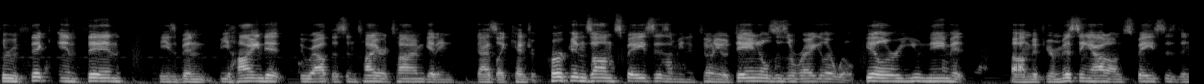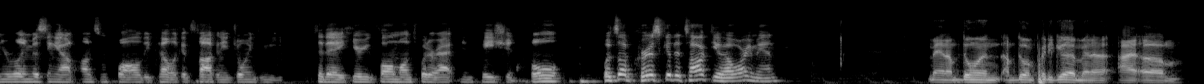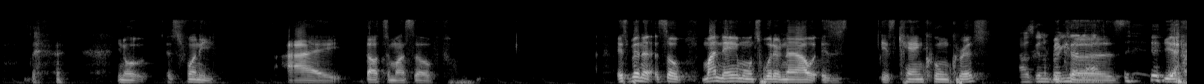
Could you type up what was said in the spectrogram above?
through thick and thin. He's been behind it throughout this entire time, getting guys like Kendrick Perkins on spaces. I mean, Antonio Daniels is a regular, Will Guillory, you name it. Um, if you're missing out on spaces, then you're really missing out on some quality Pelicans talk. And he joins me today. Here you follow him on Twitter at Impatient Bull. What's up, Chris? Good to talk to you. How are you, man? Man, I'm doing I'm doing pretty good, man. I, I um, you know, it's funny. I thought to myself, it's been a so my name on Twitter now is is Cancun Chris. I was gonna bring because yeah,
